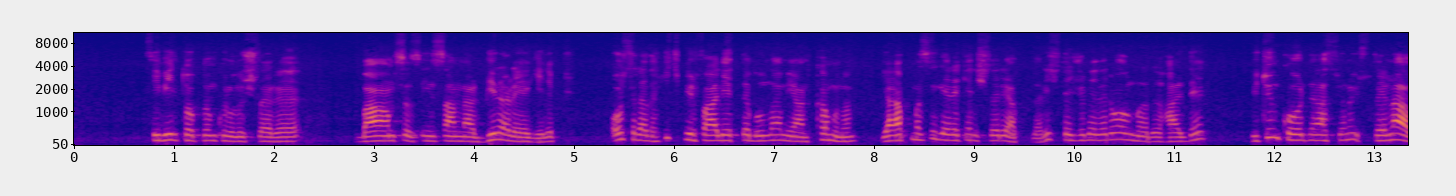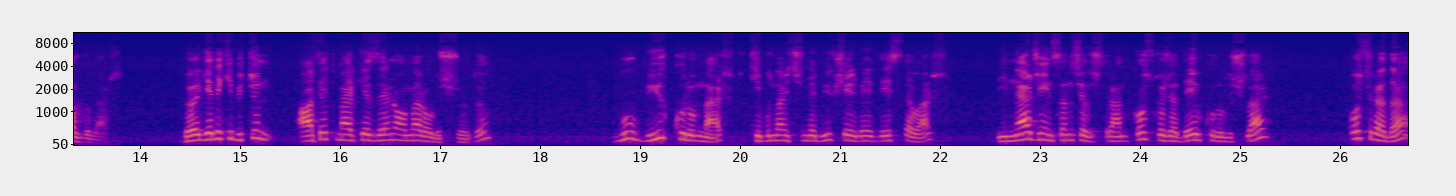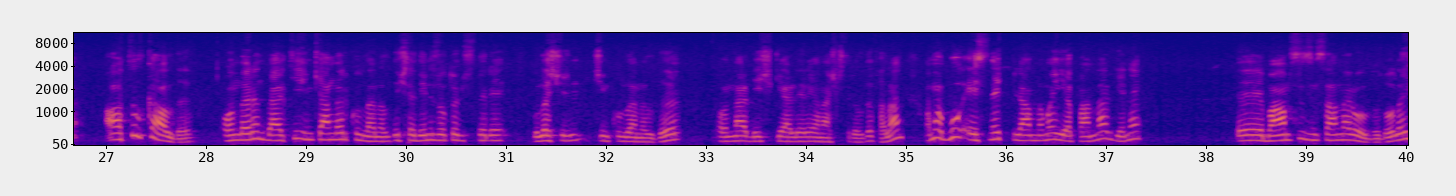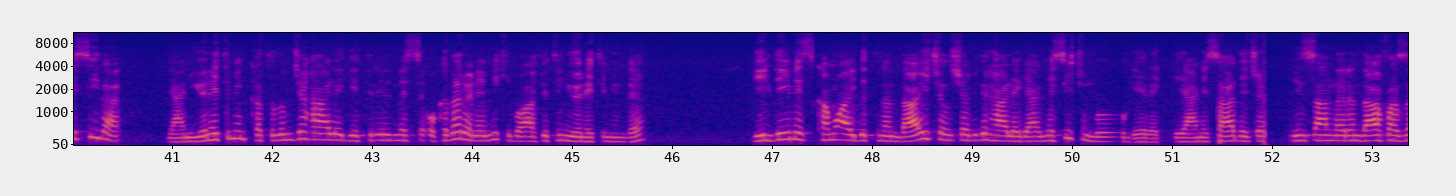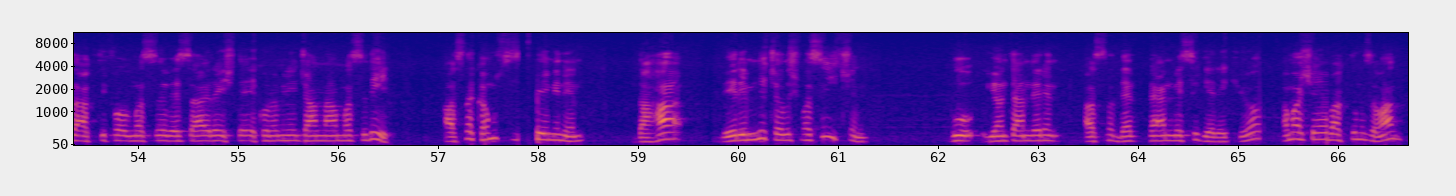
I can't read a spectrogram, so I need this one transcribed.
sivil toplum kuruluşları, bağımsız insanlar bir araya gelip o sırada hiçbir faaliyette bulunamayan kamunun yapması gereken işleri yaptılar. Hiç tecrübeleri olmadığı halde bütün koordinasyonu üstlerine aldılar. Bölgedeki bütün afet merkezlerini onlar oluşturdu. Bu büyük kurumlar ki bunların içinde Büyükşehir Belediyesi de var. Binlerce insanı çalıştıran koskoca dev kuruluşlar o sırada atıl kaldı. Onların belki imkanları kullanıldı. İşte deniz otobüsleri ulaşım için kullanıldı. Onlar değişik yerlere yanaştırıldı falan. Ama bu esnek planlamayı yapanlar gene e, bağımsız insanlar oldu. Dolayısıyla yani yönetimin katılımcı hale getirilmesi o kadar önemli ki bu afetin yönetiminde. Bildiğimiz kamu aygıtının daha iyi çalışabilir hale gelmesi için bu gerekli. Yani sadece insanların daha fazla aktif olması vesaire işte ekonominin canlanması değil. Aslında kamu sisteminin daha verimli çalışması için bu yöntemlerin aslında denenmesi gerekiyor. Ama şeye baktığımız zaman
